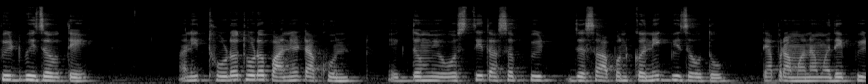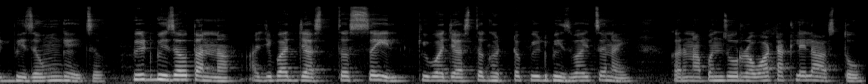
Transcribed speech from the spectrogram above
पीठ भिजवते. आणि थोडं थोडं पाणी टाकून एकदम व्यवस्थित असं पीठ जसं आपण कणिक भिजवतो त्या प्रमाणामध्ये पीठ भिजवून घ्यायचं. पीठ भिजवताना अजिबात जास्त सैल किंवा जास्त घट्ट पीठ भिजवायचं नाही. कारण आपण जो रवा टाकलेला असतो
